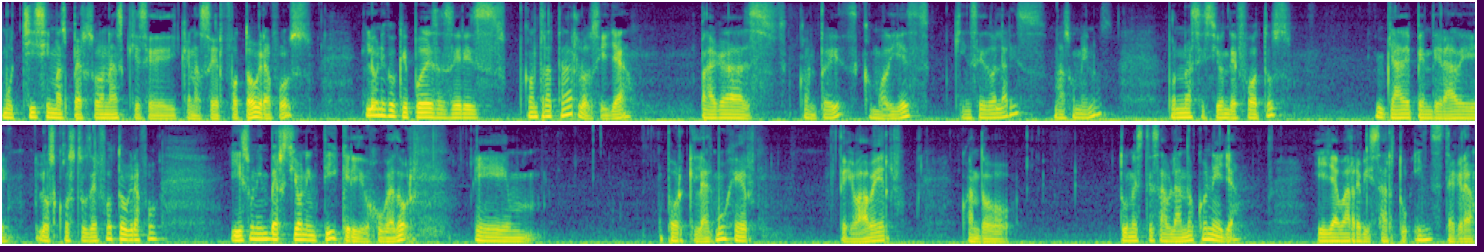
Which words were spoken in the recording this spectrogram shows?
muchísimas personas que se dedican a ser fotógrafos. lo único que puedes hacer es contratarlos y ya. Pagas, ¿cuánto es? Como 10, 15 dólares, más o menos, por una sesión de fotos. Ya dependerá de los costos del fotógrafo. Y es una inversión en ti, querido jugador. Em, porque la mujer te va a ver cuando tú no estés hablando con ella y ella va a revisar tu Instagram.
